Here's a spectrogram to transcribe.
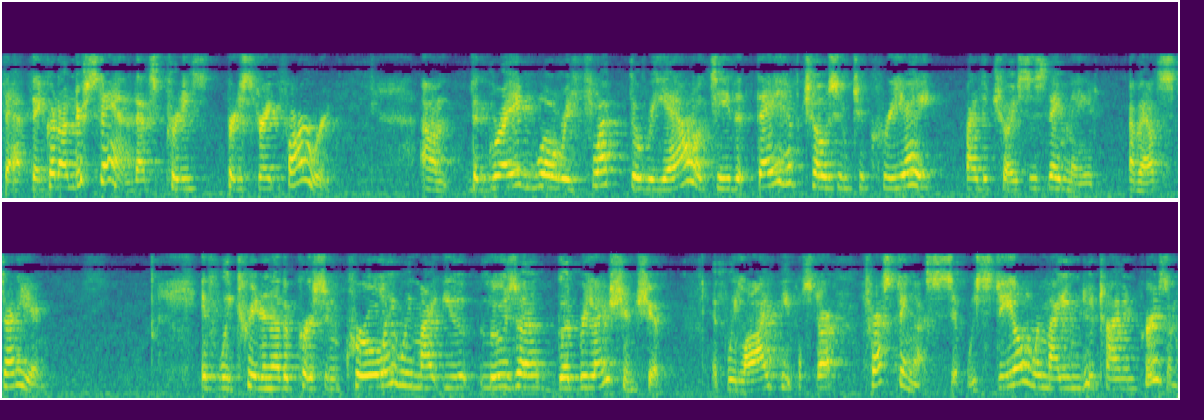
That they could understand. That's pretty pretty straightforward. Um, the grade will reflect the reality that they have chosen to create by the choices they made about studying. If we treat another person cruelly, we might u- lose a good relationship. If we lie, people start trusting us. If we steal, we might even do time in prison.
